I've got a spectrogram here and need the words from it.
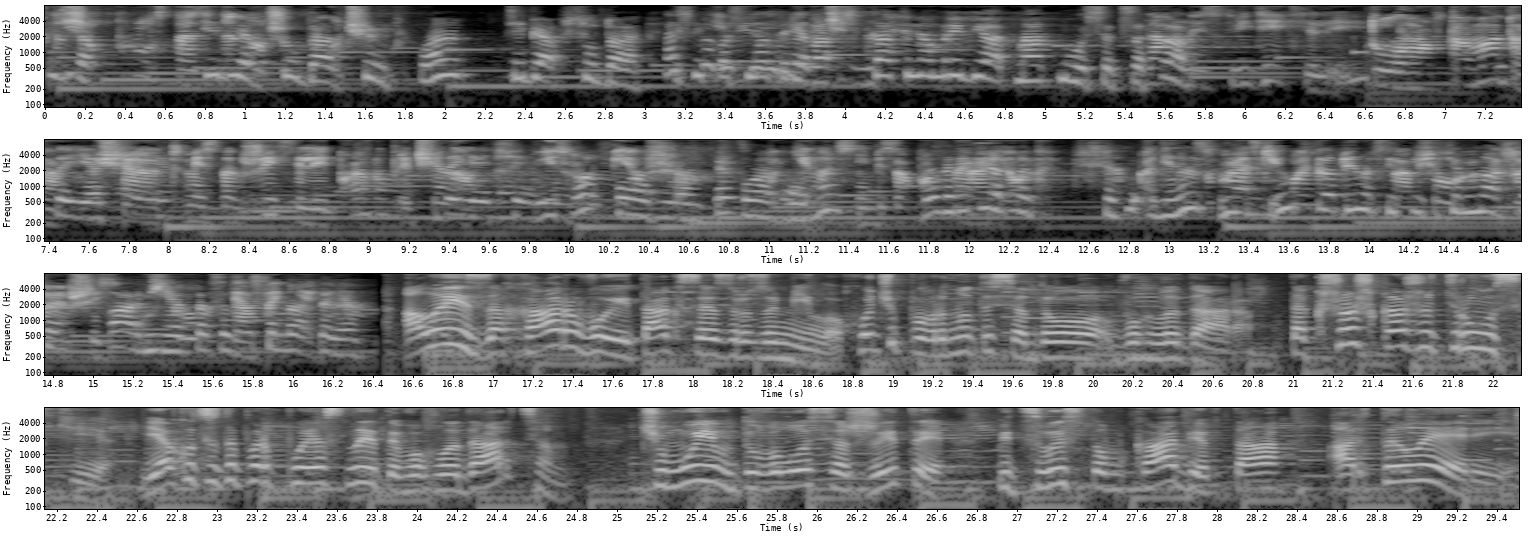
Тебя тот в же суда почерк. чуть, а? Тебя в суда. А ты посмотрела, как к нам ребята относятся, как? Данные свидетелей дулом автомата отмечают местных жителей по причинам не сумевших покинуть небезопасные районы. Один из украинских военных сообщил о готовившейся армия к как отступлению. Але із Захаровою і так все зрозуміло. Хочу повернутися до Вугледара. Так що ж кажуть русські? Як оце тепер пояснити вугледарцям? Чому їм довелося жити під свистом кабів та артилерії?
